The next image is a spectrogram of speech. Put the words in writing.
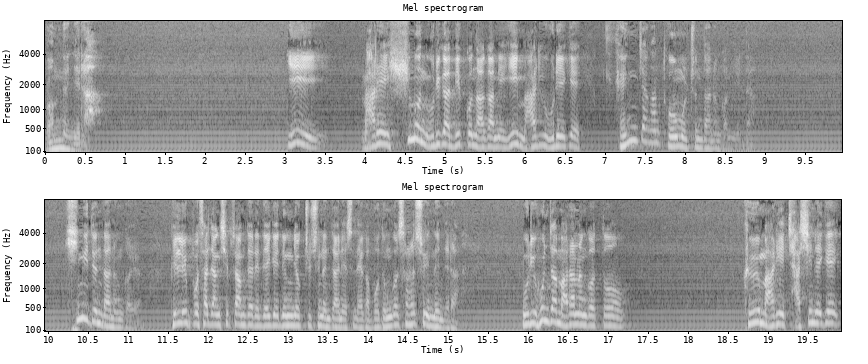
없느니라. 이 말의 힘은 우리가 믿고 나가면 이 말이 우리에게 굉장한 도움을 준다는 겁니다. 힘이 된다는 거예요. 빌립보 4장 13절에 내게 능력 주시는 자 안에서 내가 모든 것을 할 수 있느니라. 우리 혼자 말하는 것도 그 말이 자신에게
